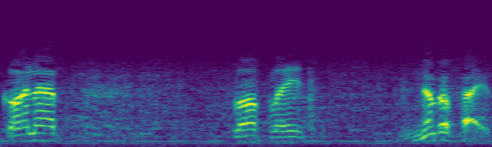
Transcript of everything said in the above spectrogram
Going up. Floor, please. Number five.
